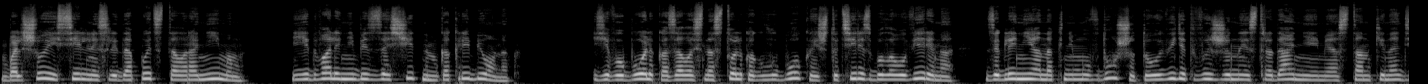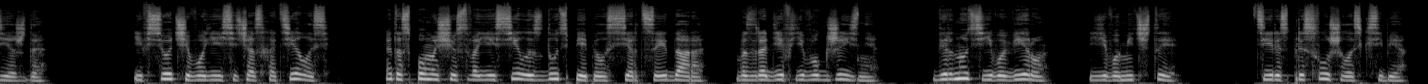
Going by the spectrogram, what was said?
Большой и сильный следопыт стал ранимым и едва ли не беззащитным, как ребенок. Его боль казалась настолько глубокой, что Тирис была уверена, загляни она к нему в душу, то увидит выжженные страданиями останки надежды. И все, чего ей сейчас хотелось, это с помощью своей силы сдуть пепел с сердца Идара – возродив его к жизни, вернуть его веру, его мечты. Тирис прислушалась к себе.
